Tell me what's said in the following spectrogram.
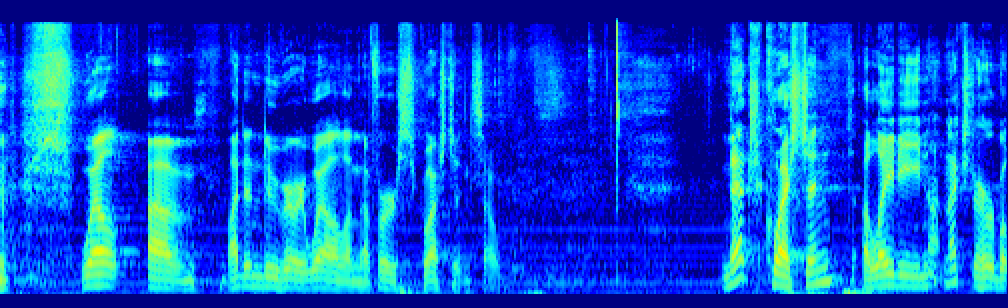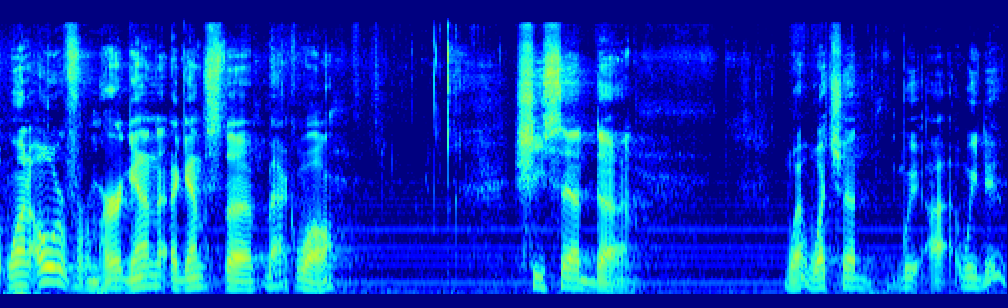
well, um, I didn't do very well on the first question, so. Next question, a lady not next to her, but one over from her, again against the back wall. She said, uh, Well, what should we, uh, we do?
